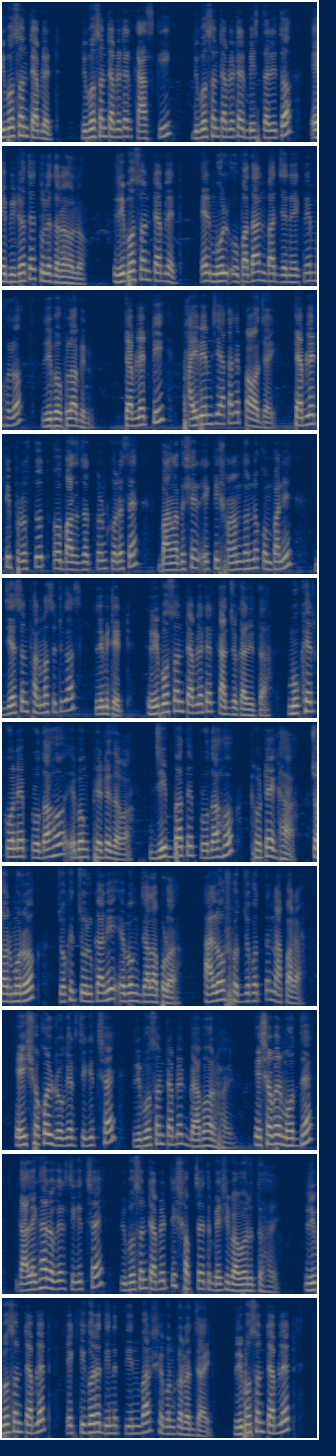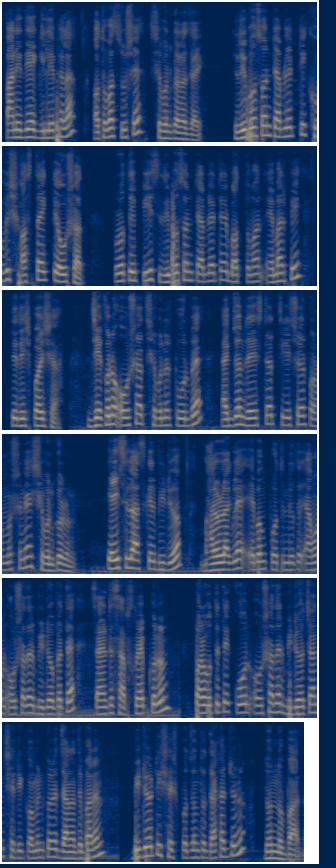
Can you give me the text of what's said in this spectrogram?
রিবোসন tablet রিবোসন ট্যাবলেটের কাজ কী? রিবোসন ট্যাবলেটের বিস্তারিত এই ভিডিওতে তুলে ধরা হলো। রিবোসন ট্যাবলেট এর মূল উপাদান বা জেনেরিক নেম হলো রিবোফ্লাভিন ট্যাবলেটটি ফাইভ এমজি আকারে পাওয়া যায়। ট্যাবলেটটি প্রস্তুত ও বাজারজাতকরণ করেছে বাংলাদেশের একটি স্বনামধন্য company Jayson pharmaceuticals limited Ribosone ট্যাবলেটের কার্যকারিতা, মুখের কোণে প্রদাহ এবং ফেটে যাওয়া, জিহ্বাতে প্রদাহ, ঠোঁটে ঘা, চর্মরোগ চোখে চুলকানি এবং জ্বালা পোড়া, আলো সহ্য করতে না পারা। এই সকল রোগের চিকিৎসায় রিবোসন ট্যাবলেট ব্যবহার হয়। এসবের মধ্যে গালেঘা রোগের চিকিৎসায় রিবোসন ট্যাবলেটটি সবচাইতে বেশি ব্যবহৃত হয়। রিবোসন ট্যাবলেট একটি করে দিনে তিনবার সেবন করা যায়। রিবোসন ট্যাবলেট পানি দিয়ে গিলে ফেলা অথবা চুষে সেবন করা যায়। রিবোসন ট্যাবলেটটি খুবই সস্তা একটি ঔষধ। প্রতি পিস রিবোসন ট্যাবলেটের বর্তমান এমআরপি তিরিশ পয়সা। যে কোনো ঔষধ সেবনের পূর্বে একজন রেজিস্টার্ড চিকিৎসকের পরামর্শ নিয়ে সেবন করুন। এই ছিল আজকের ভিডিও। ভালো লাগলে এবং প্রতিনিয়ত এমন ঔষধের ভিডিও পেতে চ্যানেলটি সাবস্ক্রাইব করুন। পরবর্তীতে কোন ঔষধের ভিডিও চান সেটি কমেন্ট করে জানাতে পারেন। ভিডিওটি শেষ পর্যন্ত দেখার জন্য ধন্যবাদ।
